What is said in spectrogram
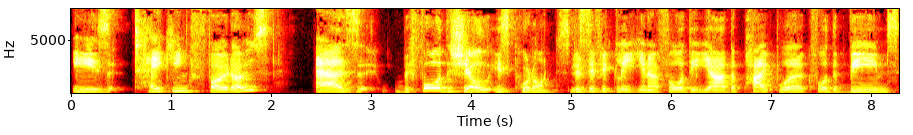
is taking photos as before the shell is put on specifically you know for the uh, the pipe work for the beams.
